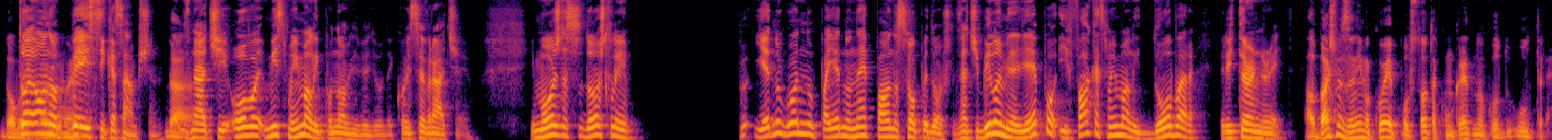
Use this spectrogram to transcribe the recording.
dobro. To je ono argument. basic assumption. Da. Znači, ovo, mi smo imali ponovljive ljude koji se vraćaju. I možda su došli jednu godinu, pa jednu ne, pa onda su opet došli. Znači, bilo im je lijepo i fakat smo imali dobar return rate. Ali baš me zanima koji je postotak konkretno kod Ultre,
